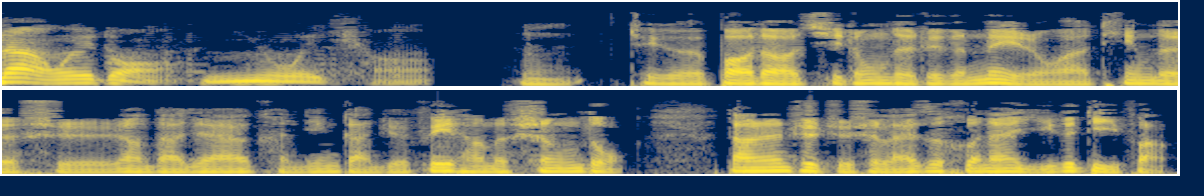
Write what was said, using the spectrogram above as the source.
男为重，女为轻。嗯，这个报道其中的这个内容啊，听的是让大家肯定感觉非常的生动。当然，这只是来自河南一个地方，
